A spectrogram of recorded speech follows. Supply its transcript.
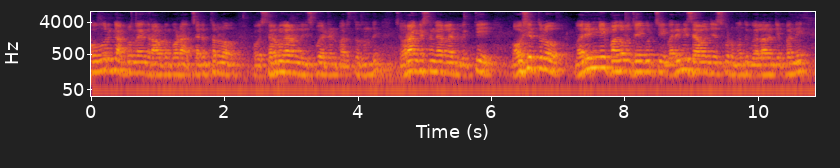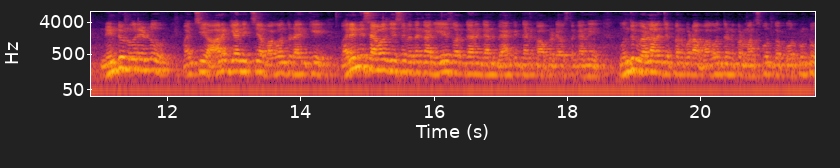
కొవ్వూరికి అర్బన్ రావడం కూడా చరిత్రలో ఒక స్థిరంగా నిలిచిపోయేటువంటి పరిస్థితి ఉంది. శివరామకృష్ణ గారు లాంటి వ్యక్తి భవిష్యత్తులో మరిన్ని పదవులు చేకూర్చి మరిన్ని సేవలు చేసుకుంటూ ముందుకు వెళ్ళాలని చెప్పని నిండు నూరేళ్ళు మంచి ఆరోగ్యాన్ని ఇచ్చి ఆ భగవంతుడు ఆయనకి మరిన్ని సేవలు చేసే విధంగా నియోజకవర్గానికి కానీ బ్యాంకుకి కానీ కోఆపరేటివ్ వ్యవస్థకు కానీ ముందుకు వెళ్ళాలని చెప్పని కూడా భగవంతుడిని కూడా మనస్ఫూర్తిగా కోరుకుంటూ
